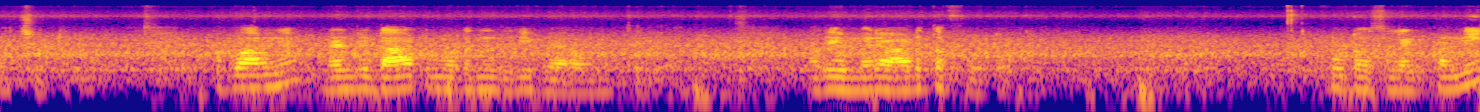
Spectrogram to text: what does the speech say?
வச்சு விட்டுருங்க. இப்போ பாருங்கள் ரெண்டு டாட் மட்டும்தான் தெரியும் வேறு ஒன்றும் தெரியாது. அதே மாதிரி அடுத்த ஃபோட்டோ ஃபோட்டோ செலக்ட் பண்ணி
